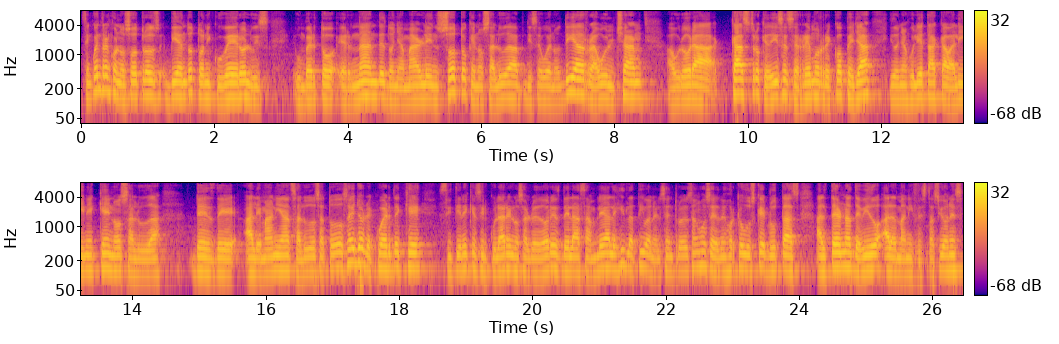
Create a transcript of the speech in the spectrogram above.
se encuentran con nosotros viendo, Tony Cubero, Luis Humberto Hernández, doña Marlene Soto, que nos saluda, dice buenos días, Raúl Chan, Aurora Castro que dice cerremos Recope ya. Y doña Julieta Cabaline que nos saluda desde Alemania. Saludos a todos ellos. Recuerde que si tiene que circular en los alrededores de la Asamblea Legislativa en el centro de San José, es mejor que busque rutas alternas debido a las manifestaciones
